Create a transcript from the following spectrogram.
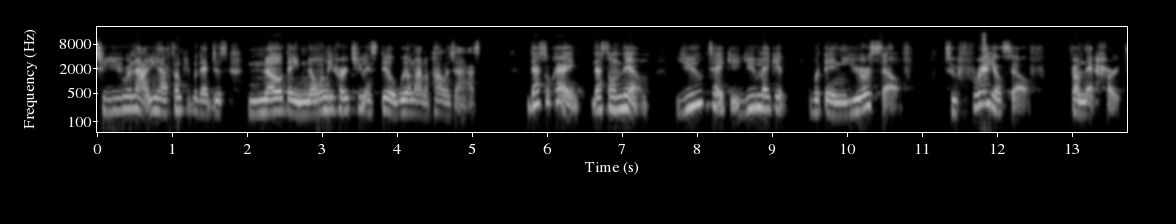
to you or not, you have some people that just know they knowingly hurt you and still will not apologize. That's okay. That's on them. You take it, you make it within yourself to free yourself from that hurt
